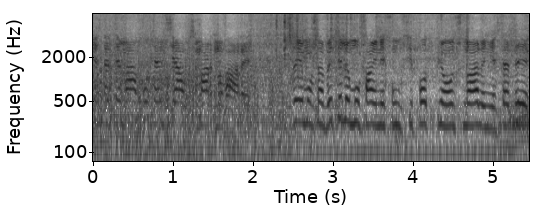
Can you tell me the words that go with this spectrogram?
niestety ma potencjał zmarnowany. Tutaj można by tyle mu fajnych funkcji podpiąć, no ale niestety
